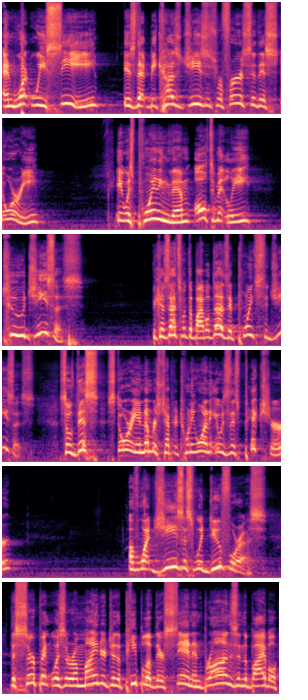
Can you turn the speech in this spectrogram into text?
And what we see is that because Jesus refers to this story, it was pointing them ultimately to Jesus. Because that's what the Bible does, it points to Jesus. So, this story in Numbers chapter 21, it was this picture of what Jesus would do for us. The serpent was a reminder to the people of their sin, and bronze in the Bible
